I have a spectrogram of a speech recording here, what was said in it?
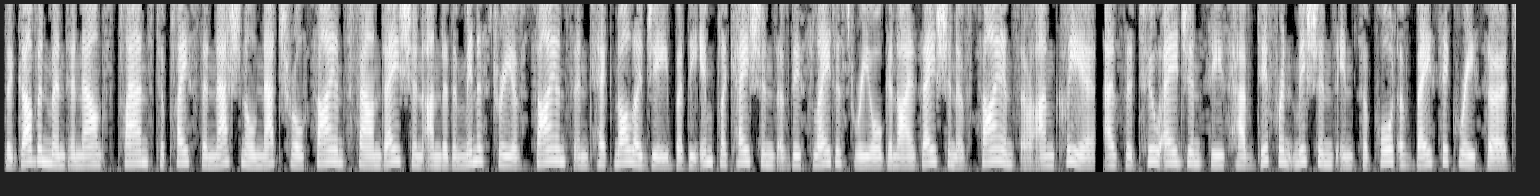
the government announced plans to place the National Natural Science Foundation under the Ministry of Science and Technology but the implications of this latest reorganization of science are unclear, as the two agencies have different missions in support of basic research.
